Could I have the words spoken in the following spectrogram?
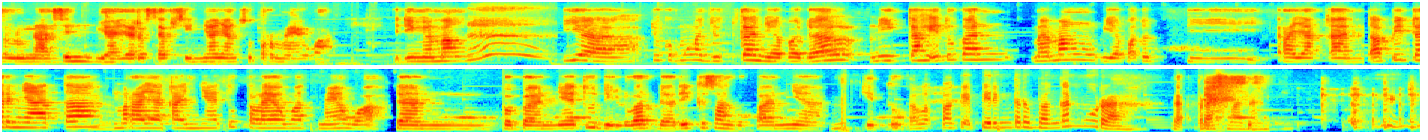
ngelunasin biaya resepsinya yang super mewah jadi memang Iya, cukup mengejutkan ya. Padahal nikah itu kan memang ya patut dirayakan. Tapi ternyata hmm. merayakannya itu kelewat mewah dan bebannya itu di luar dari kesanggupannya gitu. Kalau pakai piring terbang kan murah, nggak prasmanan.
